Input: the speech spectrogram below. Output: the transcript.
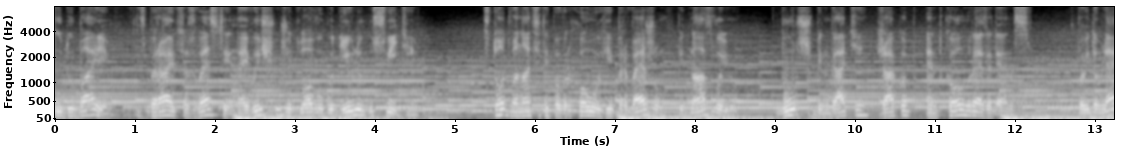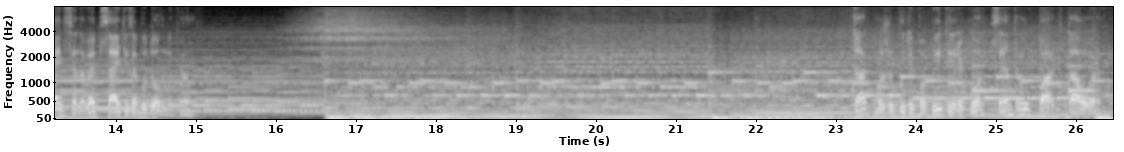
У Дубаї збираються звести найвищу житлову будівлю у світі 112-поверхову гіпервежу під назвою Бурж Бінгатті Джакоб Co Residence. Повідомляється на веб-сайті забудовника. Так може бути побитий рекорд Central Park Tower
